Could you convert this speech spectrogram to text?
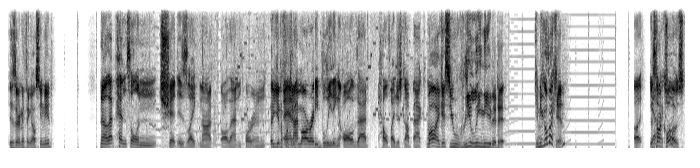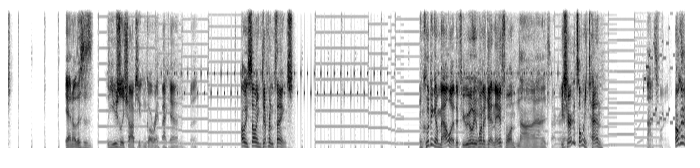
is there anything else you need? No, that pencil and shit is like not all that important. Are you gonna fucking? And I'm already bleeding all of that health I just got back. well, I guess you really needed it. Can you go back in? Uh, yeah, it's not actually. closed. Yeah, no, this is usually shops you can go right back in, but Oh, he's selling different things, including a mallet. If you really want to get an eighth one. nah, it's alright. You sure? It's only ten. Nah, it's fine. Okay.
